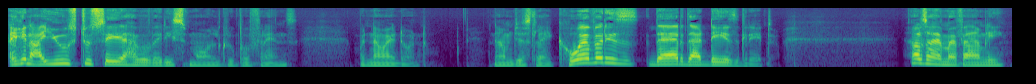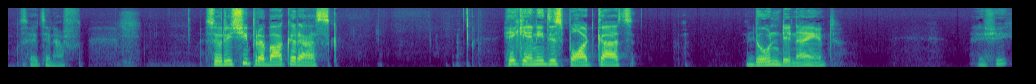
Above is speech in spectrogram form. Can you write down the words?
Again, I used to say I have a very small group of friends, but now I don't. Now I'm just like, whoever is there that day is great. I also have my family, so it's enough. So Rishi Prabhakar asked, Hey Kenny, this podcast, don't deny it. Rishi,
